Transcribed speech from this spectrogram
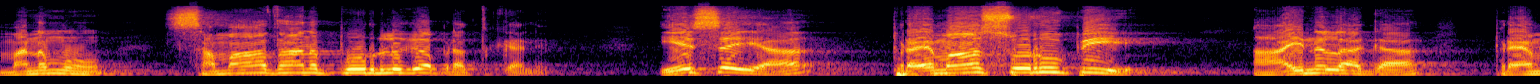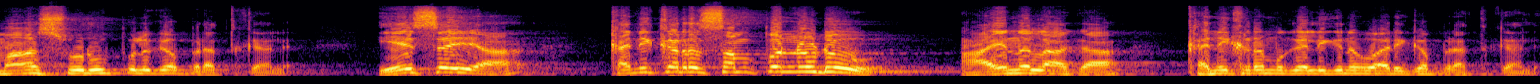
మనము సమాధానపూర్లుగా బ్రతకాలి. ఏసయ్య ప్రేమాస్వరూపి. ఆయనలాగా ప్రేమాస్వరూపులుగా బ్రతకాలి. ఏసయ్య కనికర సంపన్నుడు. ఆయనలాగా కనికరము కలిగిన వారిగా బ్రతకాలి.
